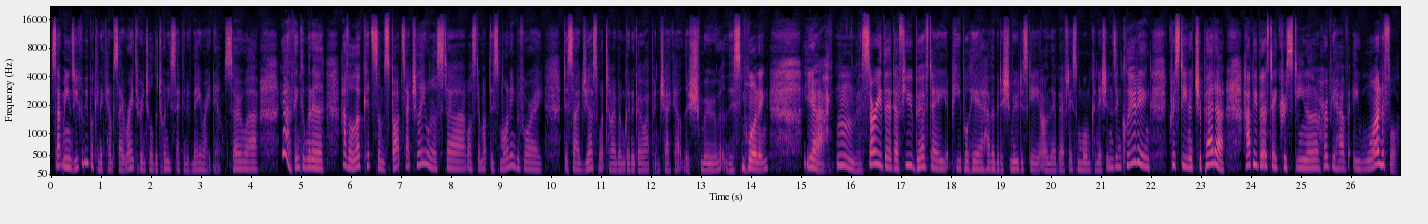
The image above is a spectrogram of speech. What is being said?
So that means you could be booking a campsite right through until the twenty second of May right now. So uh, yeah, I think I'm gonna have a look at some spots actually whilst uh, whilst I'm up this morning before I decide just what time I'm gonna go up and check out the shmoo this morning. Yeah, mm, sorry that a few birthday birthday people here have a bit of schmooderski on their birthday, some warm conditions, including Christina Chapetta. Happy birthday, Christina. Hope you have a wonderful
